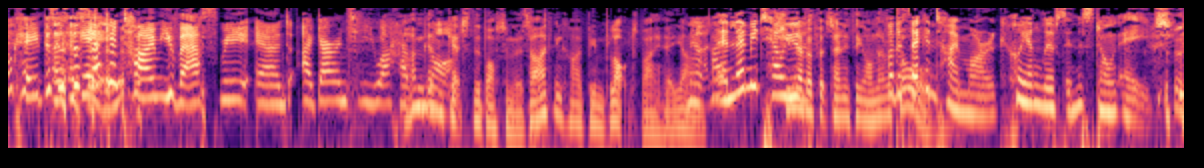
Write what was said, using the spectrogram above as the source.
okay, this is the Again. second time you've asked me, and I guarantee you I have I'm going not. to get to the bottom of this. I think I've been blocked by her young. Now, and let me tell she you, never puts anything on there for at the all. second time, Mark, He Yang lives in the Stone Age.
